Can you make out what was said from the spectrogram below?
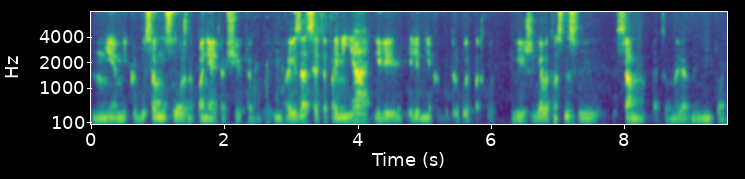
мне, мне как бы самому сложно понять вообще, как бы, импровизация это про меня или, или мне как бы другой подход ближе. Я в этом смысле сам этого, наверное, не понял.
